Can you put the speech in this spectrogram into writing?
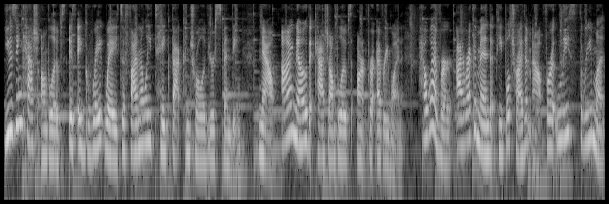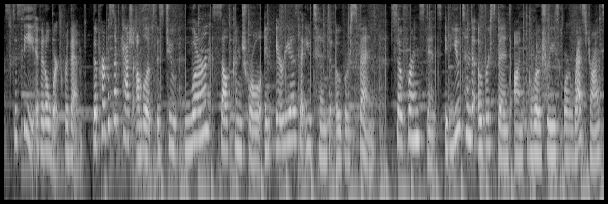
Using cash envelopes is a great way to finally take back control of your spending. Now, I know that cash envelopes aren't for everyone. However, I recommend that people try them out for at least three months to see if it'll work for them. The purpose of cash envelopes is to learn self control in areas that you tend to overspend. So, for instance, if you tend to overspend on groceries or restaurants,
